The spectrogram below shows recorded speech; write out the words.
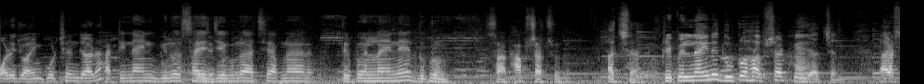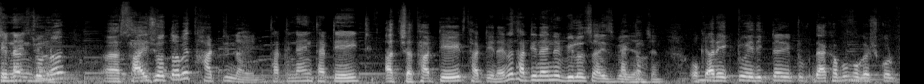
পরে জয়েন করছেন যারা। থার্টি নাইন বিলো সাইজ যেগুলো আছে আপনার ট্রিপল নাইনে দুটো শার্ট হাফ শার্ট শুধু। আচ্ছা ট্রিপল নাইনে দুটো হাফ শার্ট পেয়ে হ্যাঁ। যাচ্ছেন। আর 39 সেটার জন্য সাইজ হতে হবে thirty nine thirty nine thirty eight আচ্ছা thirty eight thirty nine thirty নাইনের বিলো সাইজ পেয়ে যাচ্ছেন। ওকে আর একটু এদিকটা একটু দেখাবো ফোকাস করব।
